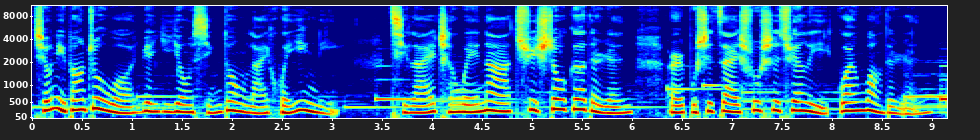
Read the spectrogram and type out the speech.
求你帮助我，愿意用行动来回应你，起来成为那去收割的人，而不是在舒适圈里观望的人。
